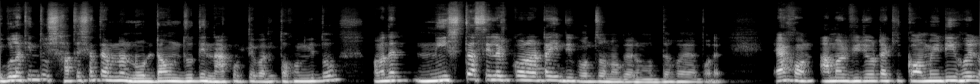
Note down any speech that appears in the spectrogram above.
এগুলা কিন্তু সাথে সাথে আমরা নোট ডাউন যদি না করতে পারি, তখন কিন্তু আমাদের নিচটা সিলেক্ট করাটাই বিপজ্জনকের মধ্যে হয়ে পড়ে। এখন আমার ভিডিওটা কি কমেডি হইল,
